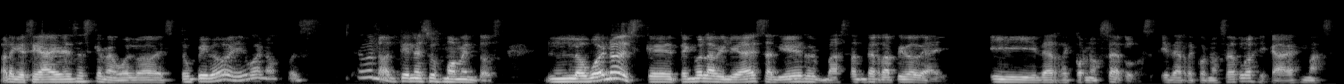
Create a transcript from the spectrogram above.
Ahora que sí, hay veces que me vuelvo estúpido y bueno, pues uno tiene sus momentos. Lo bueno es que tengo la habilidad de salir bastante rápido de ahí y de reconocerlos y de reconocerlos y cada vez más.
